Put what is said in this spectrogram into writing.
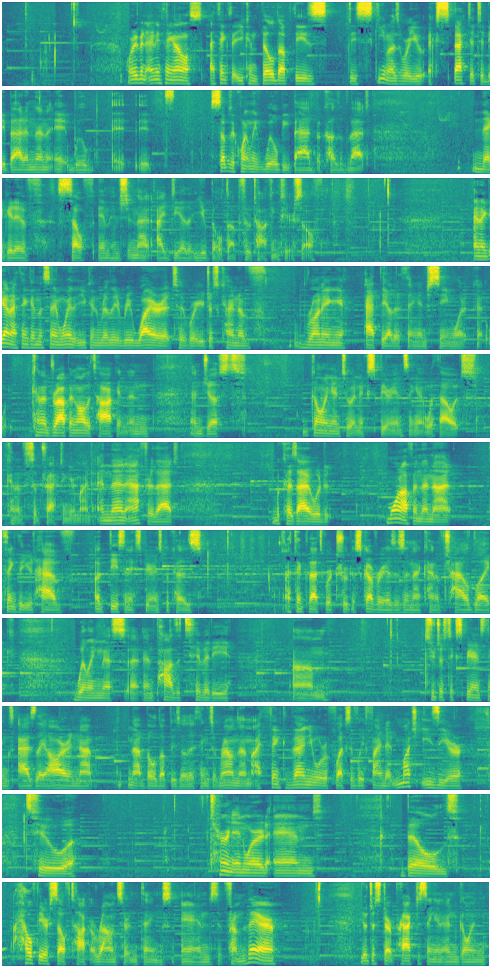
or even anything else, I think that you can build up these these schemas where you expect it to be bad and then it will it, it subsequently will be bad because of that negative self-image and that idea that you built up through talking to yourself. And again i think in the same way that you can really rewire it to where you're just kind of running at the other thing and seeing what, kind of dropping all the talk and, and, and just going into it and experiencing it without kind of subtracting your mind. And then after that, because I would more often than not think that you'd have a decent experience because I think that's where true discovery is, is in that kind of childlike willingness and positivity um, to just experience things as they are and not not build up these other things around them. I think then you will reflexively find it much easier to turn inward and build healthier self talk around certain things. And from there, you'll just start practicing and, and going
